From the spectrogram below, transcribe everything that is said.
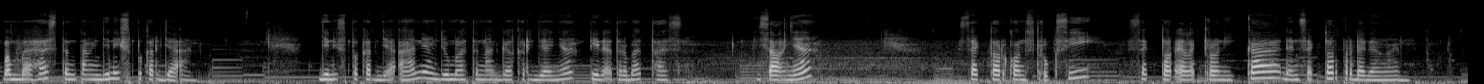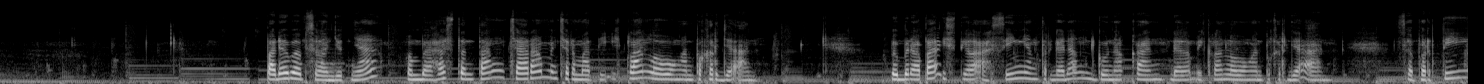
membahas tentang jenis pekerjaan. Jenis pekerjaan yang jumlah tenaga kerjanya tidak terbatas. Misalnya, sektor konstruksi, sektor elektronika, dan sektor perdagangan. Pada bab selanjutnya, membahas tentang cara mencermati iklan lowongan pekerjaan. Beberapa istilah asing yang terkadang digunakan dalam iklan lowongan pekerjaan, seperti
